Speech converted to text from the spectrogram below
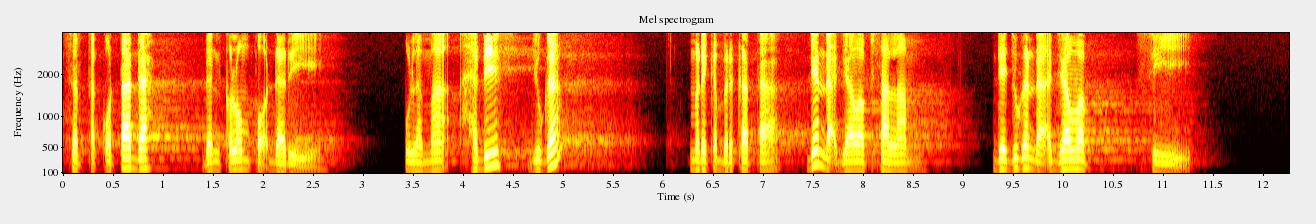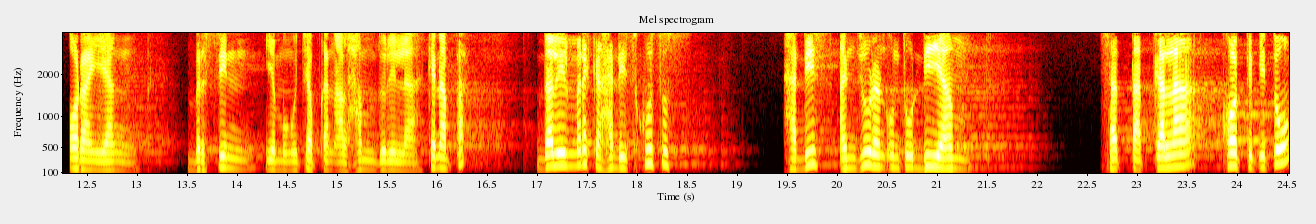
serta Qatadah dan kelompok dari ulama hadis juga. Mereka berkata dia tidak jawab salam. Dia juga tidak jawab si orang yang bersin yang mengucapkan alhamdulillah. Kenapa? Dalil mereka hadis khusus. Hadis anjuran untuk diam. Saat tatkala khotib itu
